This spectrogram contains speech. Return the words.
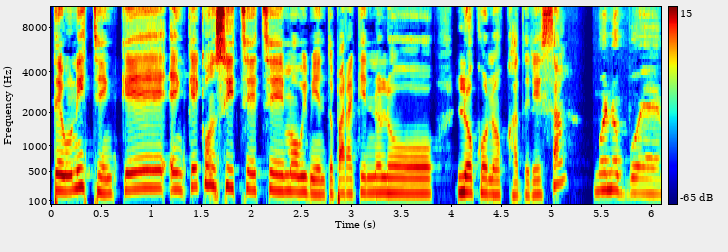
te uniste. ¿En qué, ¿En qué consiste este movimiento para quien no lo, lo conozca, Teresa? Bueno, pues,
